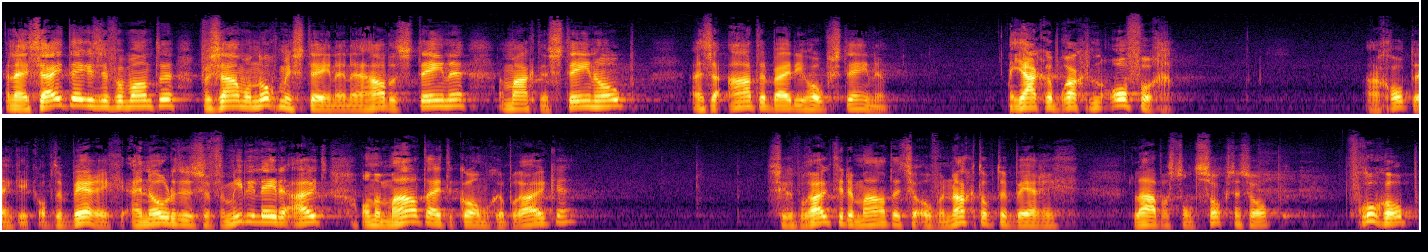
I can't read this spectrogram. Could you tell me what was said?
En hij zei tegen zijn verwanten, verzamel nog meer stenen. En hij haalde stenen en maakte een steenhoop. En ze aten bij die hoop stenen. En Jacob bracht een offer. Aan God, denk ik, op de berg. Hij nodigde zijn familieleden uit om de maaltijd te komen gebruiken. Ze gebruikten de maaltijd, ze overnachtten op de berg. Laban stond ochtends op, vroeg op,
